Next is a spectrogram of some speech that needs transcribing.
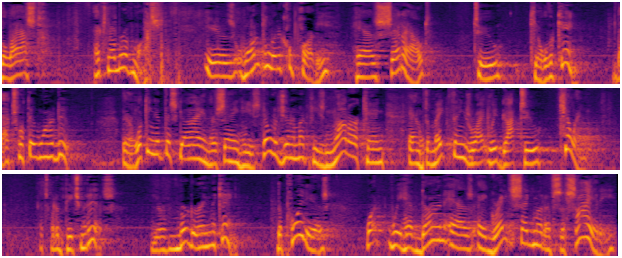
the last X number of months is one political party has set out to kill the king. That's what they want to do. They're looking at this guy and they're saying he's illegitimate, he's not our king, and to make things right, we've got to kill him. That's what impeachment is. You're murdering the king. The point is, what we have done as a great segment of society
